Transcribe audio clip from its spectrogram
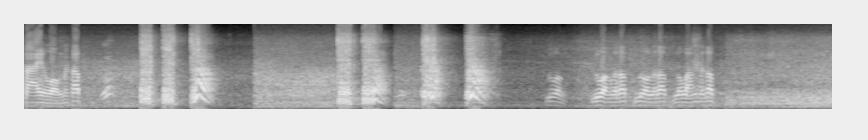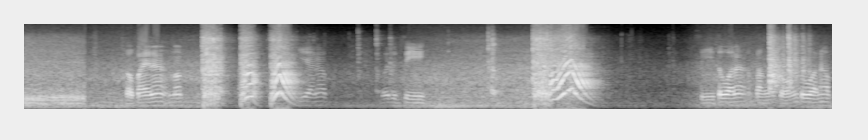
คลายออกนะครับ วงล่วงแล้วครับล่วงแล้วครับ ระวังนะครับ ต่อไปนะน็อตเกียร์นะครับเบอร์สิบสี่สี่ตัวนะฝั่งละสองตัวนะครับ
